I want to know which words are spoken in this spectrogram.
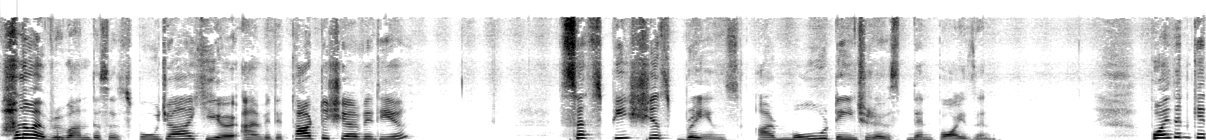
Hello everyone, this is Pooja here and with a thought to share with you. Suspicious brains are more dangerous than poison. Poison can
